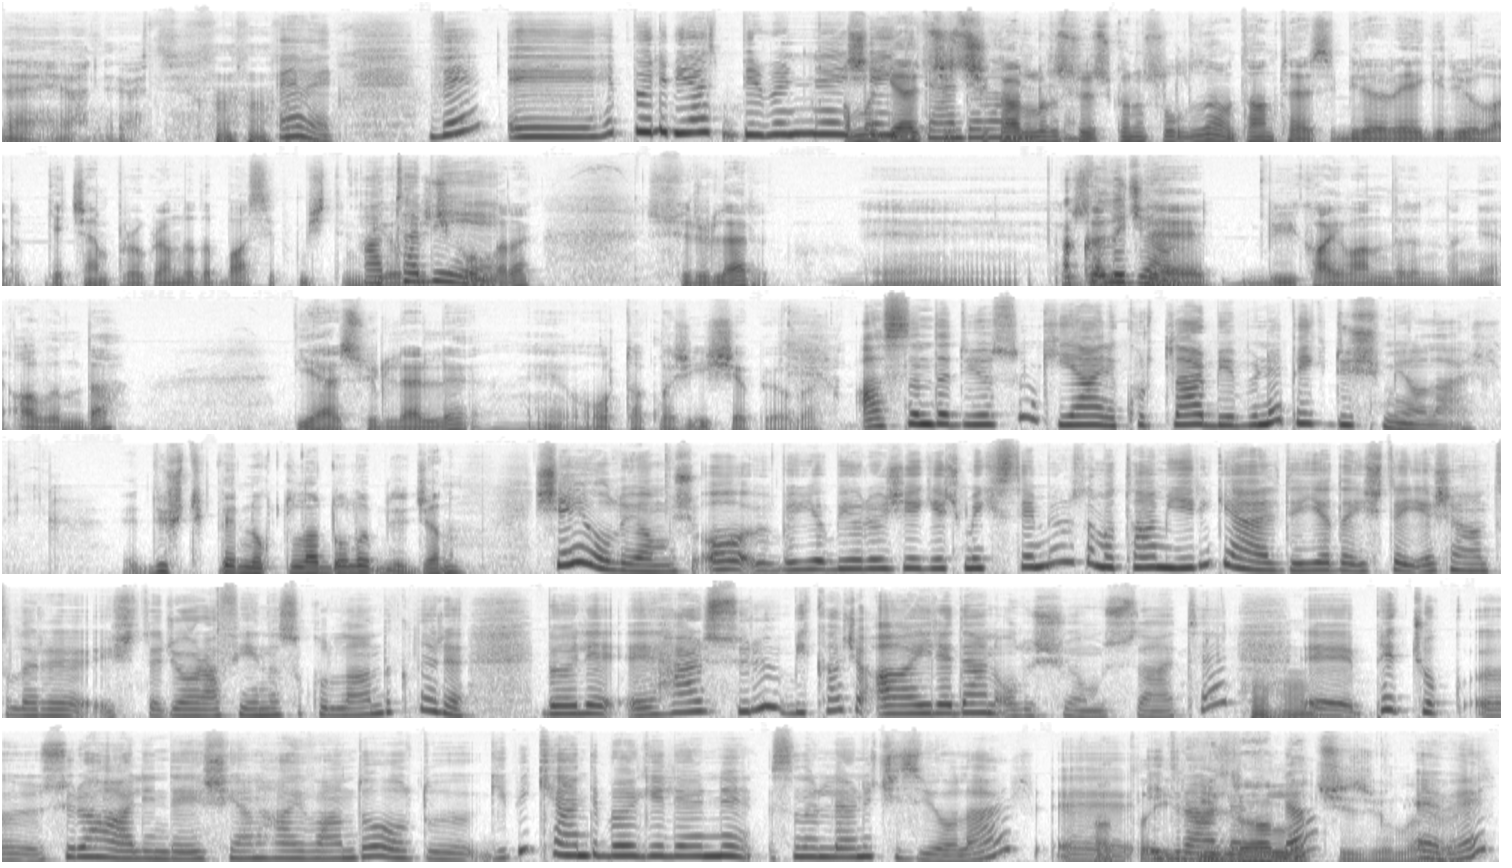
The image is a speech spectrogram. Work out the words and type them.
E, yani evet. Evet ve e, hep böyle biraz birbirine Ama şey gerçi giden, devam çıkarları söz konusu olduğu zaman tam tersi bir araya geliyorlar. Geçen programda da bahsetmiştim. Ha, Biyolojik tabii. olarak sürüler e, Akıllıca. özellikle büyük hayvanların hani avında diğer sürülerle e, ortaklaşa iş yapıyorlar. Aslında diyorsun ki yani kurtlar birbirine pek düşmüyorlar. E, düştükleri noktalarda olabilir canım. Şey oluyormuş o bi- biyolojiye geçmek istemiyoruz ama tam yeri geldi ya da işte yaşantıları işte coğrafyayı nasıl kullandıkları böyle e, her sürü birkaç aileden oluşuyormuş zaten. E, pek çok e, sürü halinde yaşayan hayvanda olduğu gibi kendi bölgelerini sınırlarını çiziyorlar. E, Hatta idrarlarıyla. idrarla çiziyorlar. Evet.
